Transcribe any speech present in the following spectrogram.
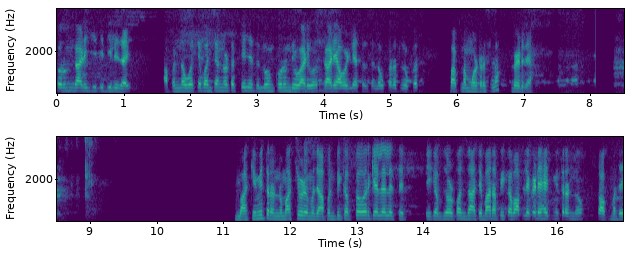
करून गाडीची ती दिली जाईल. आपण नव्वद ते पंच्याण्णव टक्के जे लोन करून देऊ गाडीवर गाडी आवडली असेल तर लवकरात लवकर बापना मोटर्सला भेट द्या. बाकी मित्रांनो मागच्या व्हिडिओमध्ये आपण पिकअप कव्हर केलेलेच आहेत. पिकअप जवळपास दहा ते बारा पिकअप आपल्याकडे आहेत मित्रांनो स्टॉकमध्ये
